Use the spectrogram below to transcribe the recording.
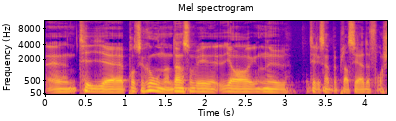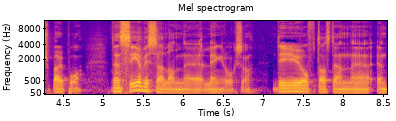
en 10-positionen, den som vi, jag nu till exempel placerade Forsberg på, den ser vi sällan eh, längre också. Det är ju oftast en, eh, en,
